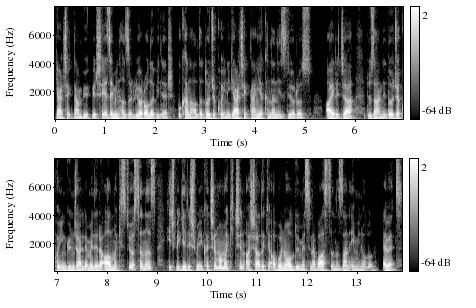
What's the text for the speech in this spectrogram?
Gerçekten büyük bir şeye zemin hazırlıyor olabilir. Bu kanalda Dogecoin'i gerçekten yakından izliyoruz. Ayrıca düzenli Dogecoin güncellemeleri almak istiyorsanız hiçbir gelişmeyi kaçırmamak için aşağıdaki abone ol düğmesine bastığınızdan emin olun. Evet,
